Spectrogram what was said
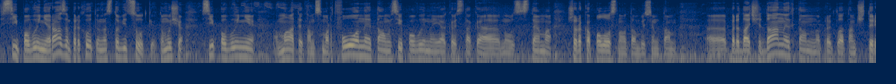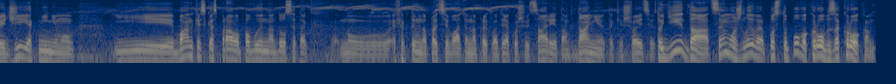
Всі повинні разом переходити на 100%, тому що всі повинні мати там смартфони, там всі повинні якось така ну система широкополосного там, усім, там е, передачі даних, там, наприклад, там 4G як мінімум. І банківська справа повинна досить так ну, ефективно працювати, наприклад, як у Швейцарії, там в Данії, так і Швеції. Тоді да, це можливе поступово крок за кроком.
